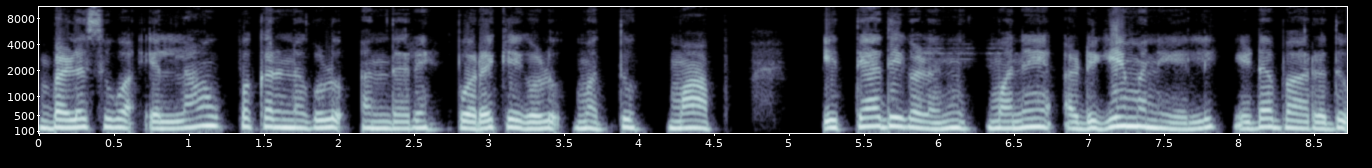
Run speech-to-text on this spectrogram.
ಬಳಸುವ ಎಲ್ಲಾ ಉಪಕರಣಗಳು ಅಂದರೆ ಪೊರಕೆಗಳು ಮತ್ತು ಮಾಪ್ ಇತ್ಯಾದಿಗಳನ್ನು ಮನೆಯ ಅಡುಗೆ ಮನೆಯಲ್ಲಿ ಇಡಬಾರದು.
